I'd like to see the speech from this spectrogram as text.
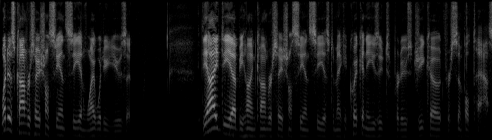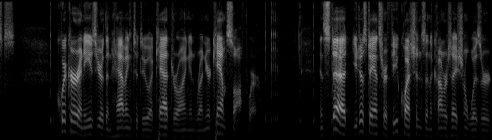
what is conversational CNC and why would you use it? The idea behind conversational CNC is to make it quick and easy to produce G-code for simple tasks quicker and easier than having to do a CAD drawing and run your CAM software. Instead, you just answer a few questions in the conversational wizard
